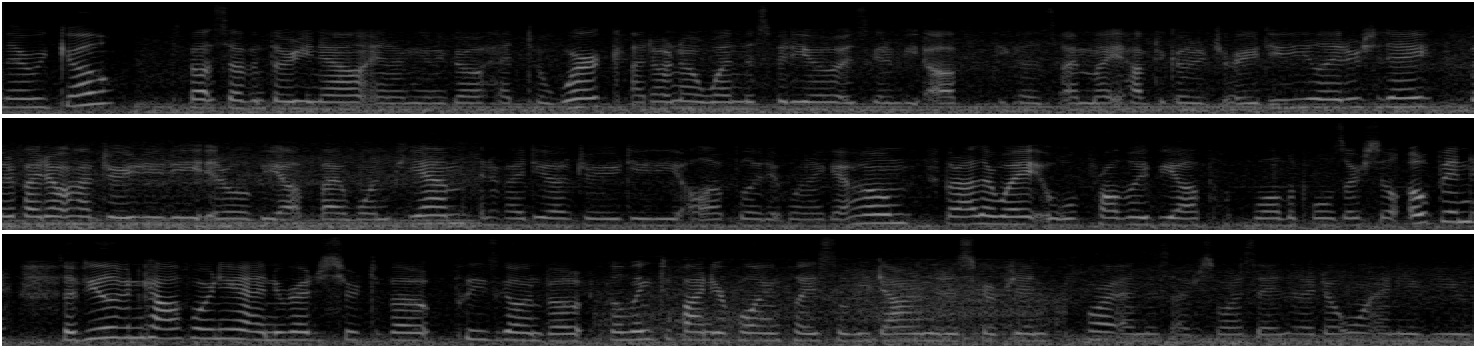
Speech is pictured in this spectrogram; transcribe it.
There we go. It's about 7.30 now and I'm gonna go head to work. I don't know when this video is gonna be up because I might have to go to jury duty later today. But if I don't have jury duty, it'll be up by 1 p.m. And if I do have jury duty, I'll upload it when I get home. But either way, it will probably be up while the polls are still open. So if you live in California and you're registered to vote, please go and vote. The link to find your polling place will be down in the description. Before I end this, I just wanna say that I don't want any of you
